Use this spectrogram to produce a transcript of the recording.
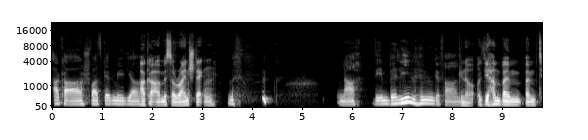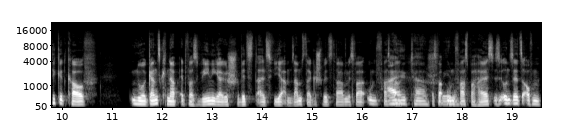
aka Schwarzgeld Media, AKA Mr. Reinstecken. nach dem Berlin hingefahren. Genau. Und wir haben beim, beim Ticketkauf nur ganz knapp etwas weniger geschwitzt, als wir am Samstag geschwitzt haben. Es war unfassbar. Alter Es war unfassbar heiß. Es ist uns jetzt auf dem,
